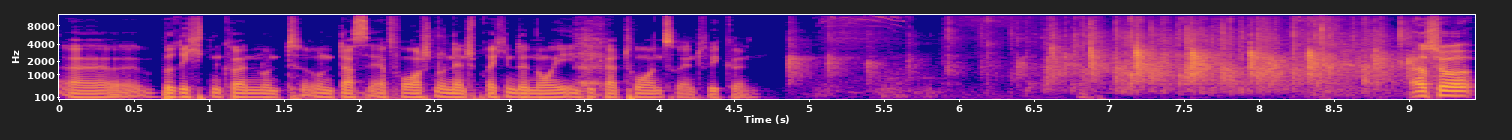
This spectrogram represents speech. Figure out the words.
äh, berichten können und, und das erforschen und entsprechende neue Indikatoren zu entwickeln. Also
